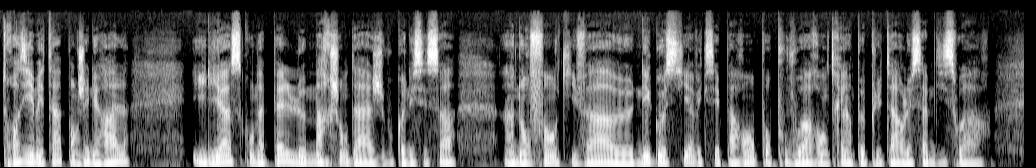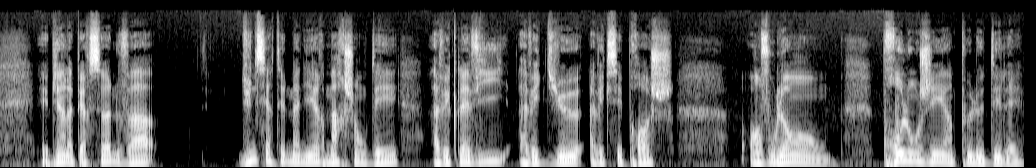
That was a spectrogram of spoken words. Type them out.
Troisième étape, en général, il y a ce qu'on appelle le marchandage. Vous connaissez ça Un enfant qui va euh, négocier avec ses parents pour pouvoir rentrer un peu plus tard le samedi soir. Eh bien, la personne va d'une certaine manière marchander avec la vie, avec Dieu, avec ses proches, en voulant prolonger un peu le délai.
